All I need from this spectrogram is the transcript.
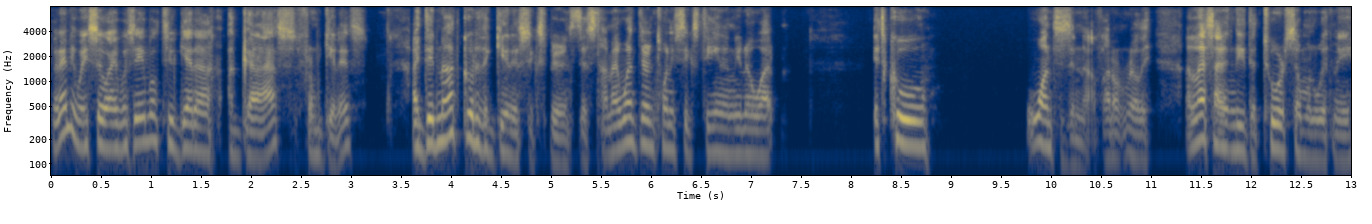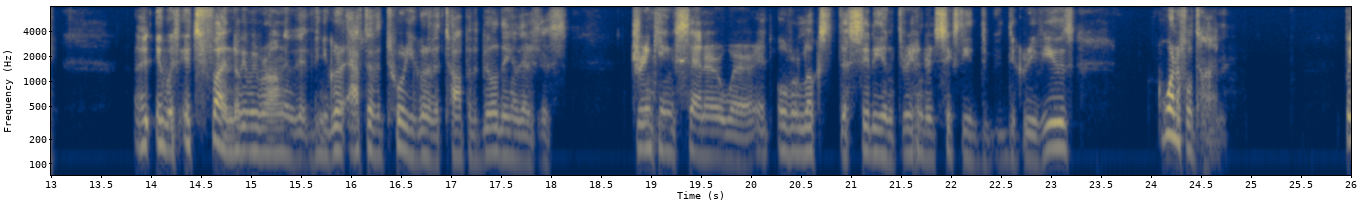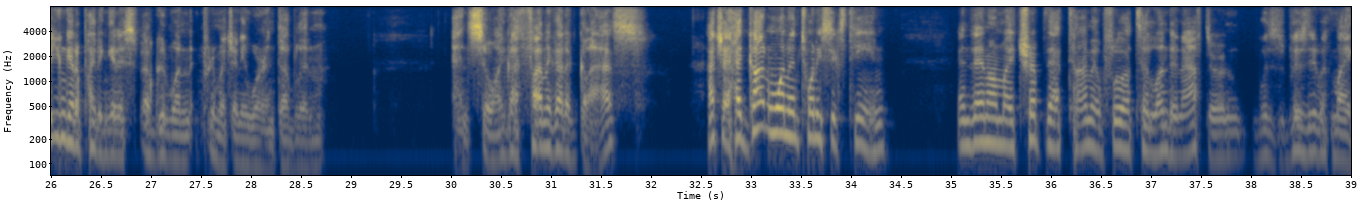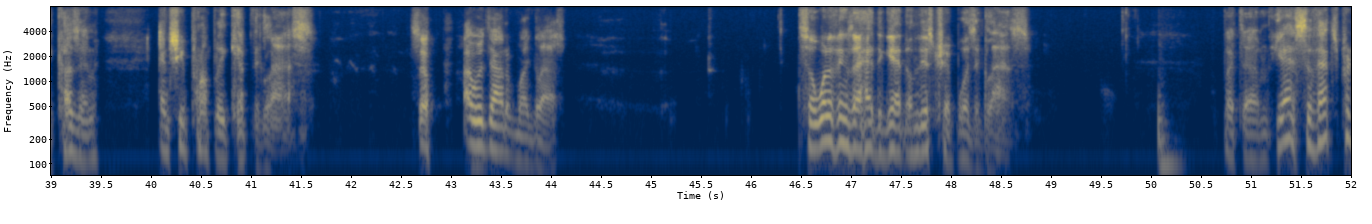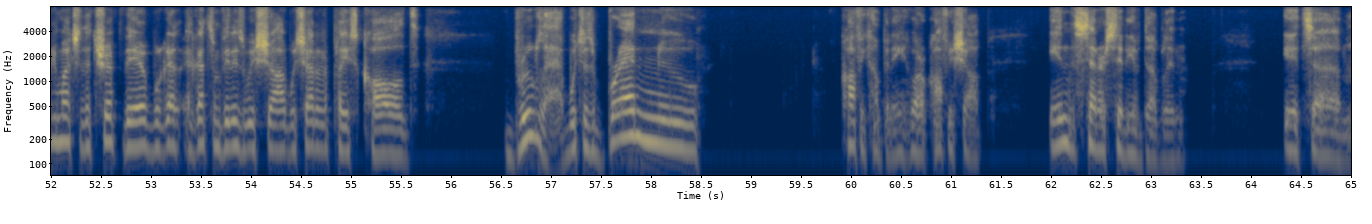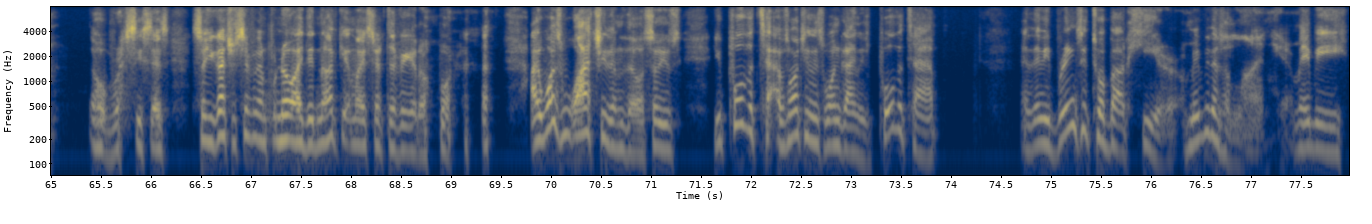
But anyway, so I was able to get a, a glass from Guinness. I did not go to the Guinness experience this time. I went there in 2016, and you know what? It's cool. Once is enough. I don't really, unless I need to tour someone with me. It was, it's fun. Don't get me wrong. And then you go after the tour, you go to the top of the building, and there's this drinking center where it overlooks the city in 360 degree views. Wonderful time. But you can get a pint and get a, a good one pretty much anywhere in Dublin. And so I got finally got a glass. Actually, I had gotten one in 2016. And then on my trip that time, I flew out to London after and was visiting with my cousin, and she promptly kept the glass. So I was out of my glass. So one of the things I had to get on this trip was a glass. But um, yeah, so that's pretty much the trip there. We got I got some videos we shot. We shot at a place called Brew Lab, which is a brand new coffee company or a coffee shop in the center city of Dublin. It's um oh Rusty says, so you got your certificate? No, I did not get my certificate on I was watching them though. So you you pull the tap. I was watching this one guy and he's pull the tap and then he brings it to about here. Or maybe there's a line here. Maybe,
